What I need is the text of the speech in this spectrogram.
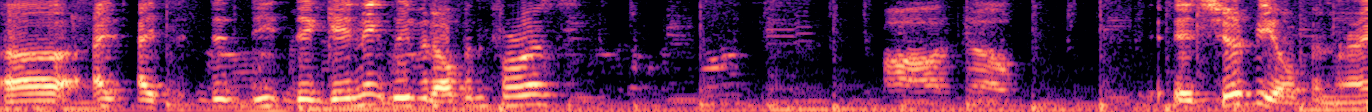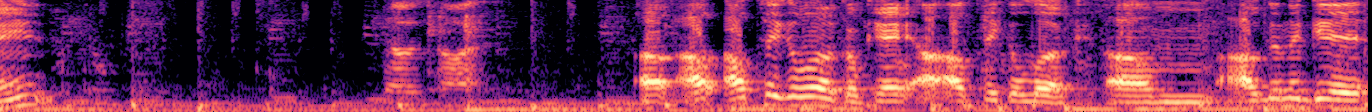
Uh, I, I th- did, did, did Game Nate leave it open for us? Uh, no. It should be open, right? No, it's not. Uh, I'll, I'll take a look, okay? I'll, take a look. Um, I'm gonna get.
